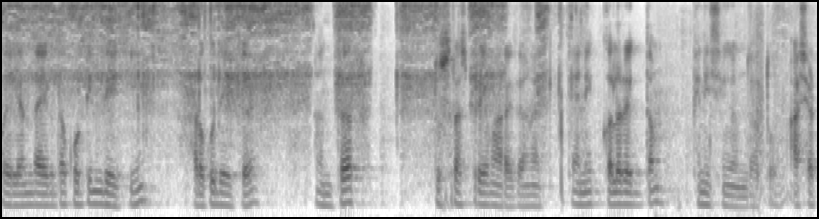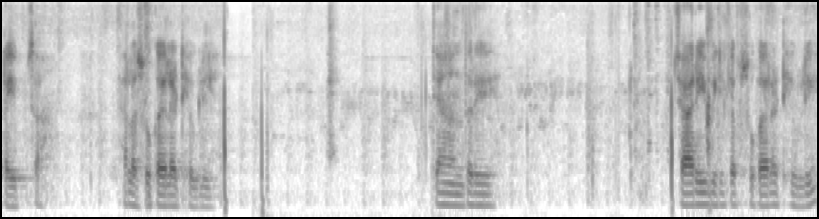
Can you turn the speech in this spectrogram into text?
पहिल्यांदा एकदा कोटिंग द्यायची हाडकू द्यायचं नंतर दुसरा स्प्रे मारायचा आणि त्याने कलर एकदम फिनिशिंग येऊन जातो अशा टाईपचा ह्याला सुकायला ठेवली. त्यानंतर ही चारही बिलकॅप सुकायला ठेवली.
